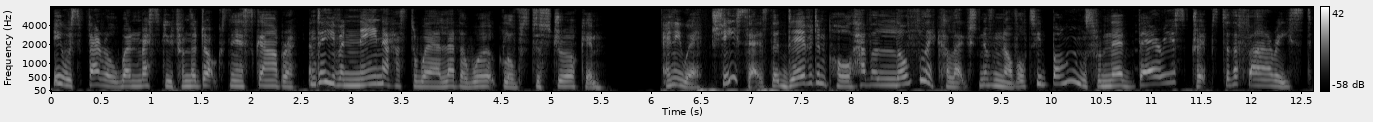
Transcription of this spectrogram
He was feral when rescued from the docks near Scarborough, and even Nina has to wear leather work gloves to stroke him. Anyway, she says that David and Paul have a lovely collection of novelty bongs from their various trips to the Far East.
